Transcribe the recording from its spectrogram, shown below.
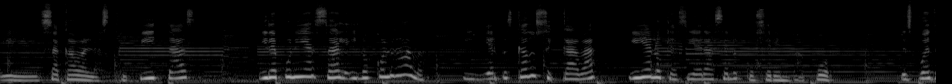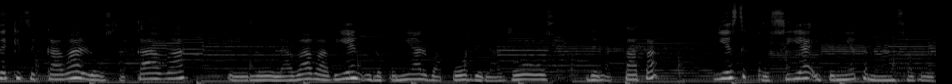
eh, sacaba las tripitas y le ponía sal y lo colgaba. Y el pescado secaba y ella lo que hacía era hacerlo cocer en vapor. Después de que secaba, lo sacaba, eh, lo lavaba bien y lo ponía al vapor del arroz, de la papa. Y este cocía y tenía también un sabor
